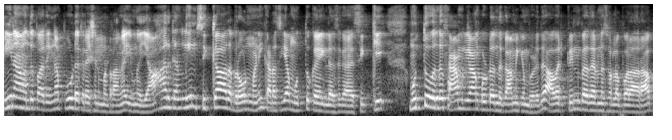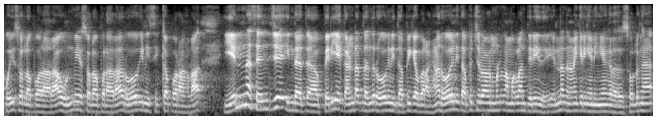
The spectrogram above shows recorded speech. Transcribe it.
மீனா வந்து பார்த்தீங்கன்னா பூ டெக்கரேஷன் பண்ணுறாங்க இவங்க யார் கண்ணிலையும் சிக்காத ப்ரௌன் மணி கடைசியாக முத்து கையில் சிக்கி முத்து வந்து ஃபேமிலிலாம் கூப்பிட்டு வந்து காமிக்கும் பொழுது அவர் ட்வின் பிரதர்னு சொல்ல போகிறாரா பொய் சொல்ல போகிறாரா உண்மையை சொல்ல போகிறாரா ரோகிணி சிக்க போகிறாங்களா என்ன செஞ்சு இந்த த- பெரிய கண்டத்துலேருந்து ரோகிணி தப்பிக்க போகிறாங்கன்னா ரோகிணி தப்பிச்சிருவாங்கன்னு மட்டும் நமக்குலாம் தெரியுது. என்ன நினைக்கிறீங்க நீங்கிறத சொல்லுங்கள்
